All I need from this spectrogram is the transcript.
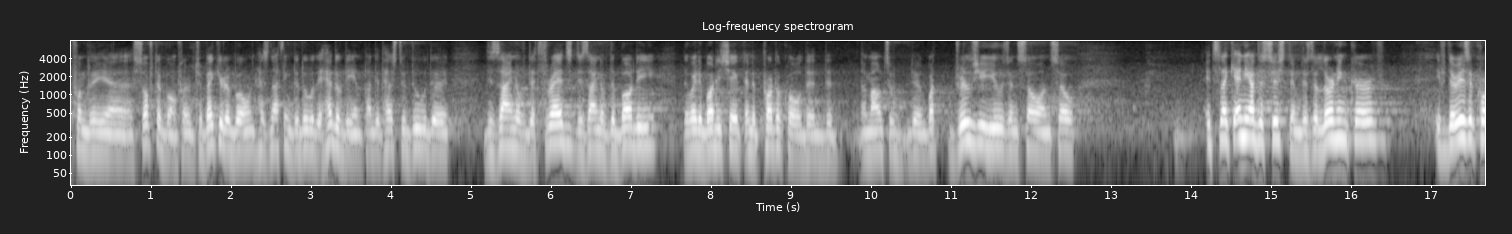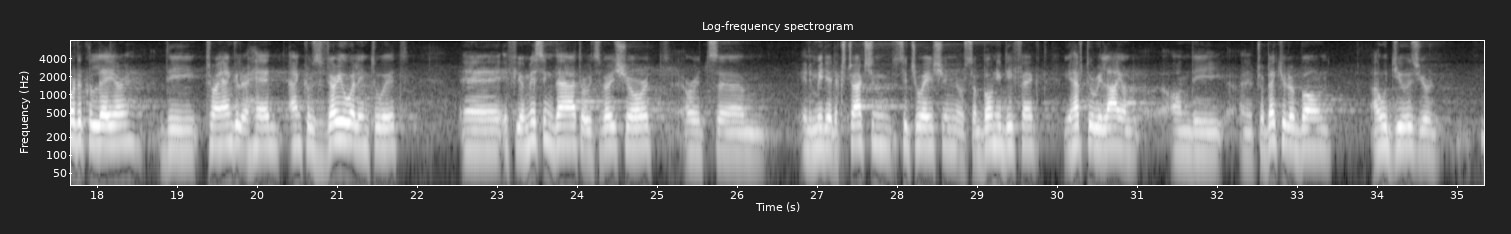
from the uh, softer bone, from the trabecular bone, has nothing to do with the head of the implant. It has to do with the design of the threads, design of the body, the way the body shaped, and the protocol, the, the amounts of the, what drills you use, and so on. So it's like any other system. There's a learning curve. If there is a cortical layer, the triangular head anchors very well into it. Uh, if you're missing that, or it's very short, or it's um, an immediate extraction situation or some bony defect, you have to rely on, on the uh, trabecular bone. I would use your,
